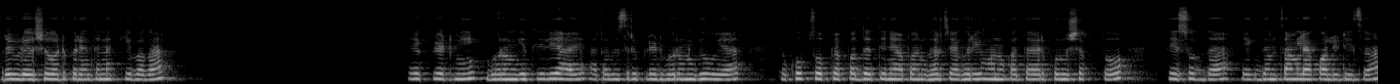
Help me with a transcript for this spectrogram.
तर व्हिडिओ शेवटपर्यंत नक्की बघा. एक प्लेट मी भरून घेतलेली आहे. आता दुसरी प्लेट भरून घेऊयात. तर खूप सोप्या पद्धतीने आपण घरच्या घरी मनुका तयार करू शकतो. ते सुद्धा एकदम चांगल्या क्वालिटीचा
